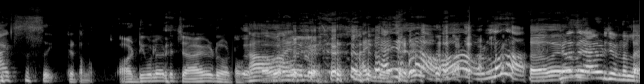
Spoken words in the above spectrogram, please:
ആക്സസ് കിട്ടണം. അടിപൊളിയായിട്ട് ചായ ഇടും കേട്ടോ. ചായ കുടിച്ചിട്ടുണ്ടല്ലേ?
